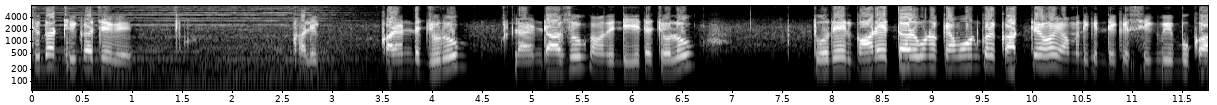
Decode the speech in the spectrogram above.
চুদা ঠিক আছে বে। খালি কারেন্টটা জুড়ুক লাইনটা আসুক আমাদের ডিজেটা চলুক। তোদের গাঁড়ের তারগুলো কেমন করে কাটতে হয়? আমাদেরকে দেখে শিখবি বুকা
